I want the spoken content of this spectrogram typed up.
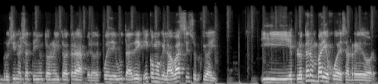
Brusino ya tenía un torneito atrás, pero después debuta Deck. Es como que la base surgió ahí. Y explotaron varios jueces alrededor.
